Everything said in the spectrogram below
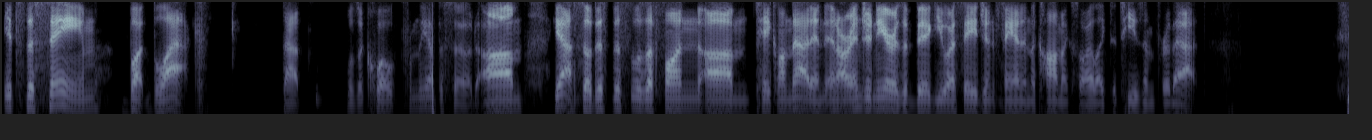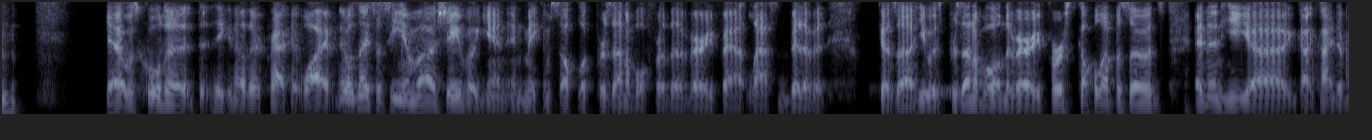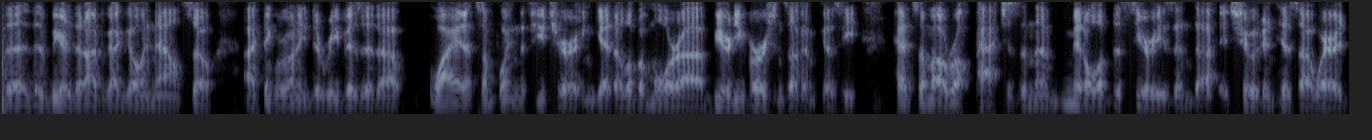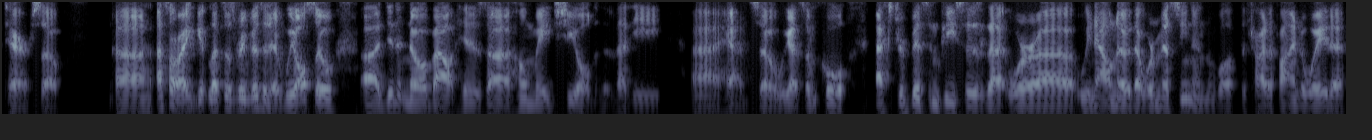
It's the same but black that was a quote from the episode. Um, yeah, so this this was a fun um, take on that, and and our engineer is a big U.S. agent fan in the comics, so I like to tease him for that. yeah, it was cool to, to, take another crack at Wyatt. It was nice to see him uh, shave again and make himself look presentable for the very fat last bit of it. Because uh, he was presentable in the very first couple episodes, and then he uh, got kind of the the beard that I've got going now. So I think we're going to need to revisit uh, Wyatt at some point in the future and get a little bit more uh, beardy versions of him because he had some uh, rough patches in the middle of the series and uh, it showed in his uh, wear and tear. So uh, that's all right. Get, let's just revisit it. We also uh, didn't know about his homemade shield that he had. So we got some cool extra bits and pieces that were we now know that we're missing, and we'll have to try to find a way to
